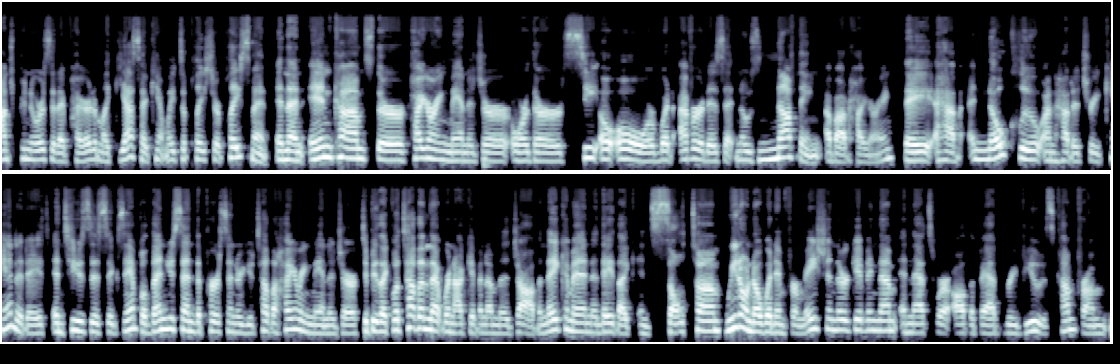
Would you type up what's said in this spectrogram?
entrepreneurs that I've hired. I'm like, yes, I can't wait to place your placement. And then in comes their hiring manager or their COO or whatever it is that knows nothing about hiring. They have no clue on how to treat candidates. And to use this example, then you send the person or you tell the hiring manager to be like, well, tell them that we're not giving them the job. And they come in and they like insult them. We don't know what information they're giving them. And that's where all the bad reviews come from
